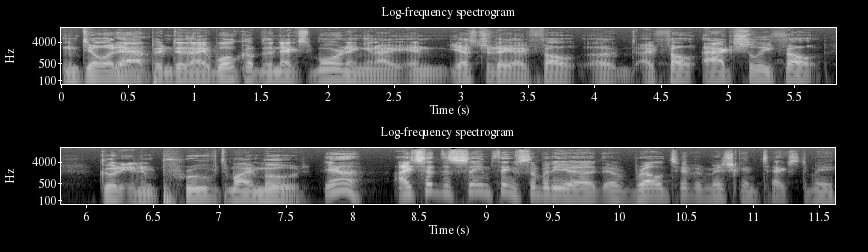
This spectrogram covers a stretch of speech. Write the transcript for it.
Until it Yeah. happened, and I woke up the next morning, and I and yesterday I felt uh, I felt actually felt good. It improved my mood. Yeah. I said the same thing. Somebody, uh, a relative in Michigan, texted me,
